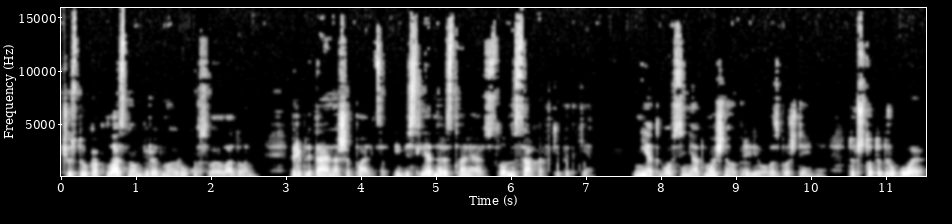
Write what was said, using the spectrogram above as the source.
Чувствую, как властно он берет мою руку в свою ладонь переплетая наши пальцы, и бесследно растворяюсь, словно сахар в кипятке. Нет, вовсе не от мощного прилива возбуждения. Тут что-то другое.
